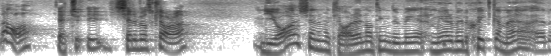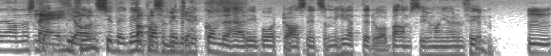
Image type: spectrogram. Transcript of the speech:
Ja, känner vi oss klara? Jag känner mig klar. Är det någonting du mer, mer vill skicka med? Eller annars Nej, det jag finns ju, vi har pratat väldigt mycket. mycket om det här i vårt avsnitt som heter då Bamse hur man gör en film. Mm.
